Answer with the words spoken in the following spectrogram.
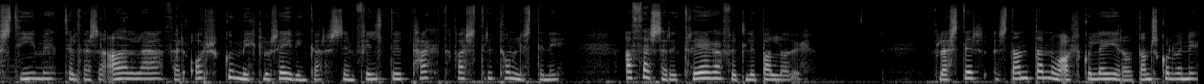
Gafst tími til þess að aðlega þær orgu miklu reyfingar sem fylgdu takt fastri tónlistinni af þessari trega fulli ballaðu. Flestir standan og alkulegir á dansgólfinu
